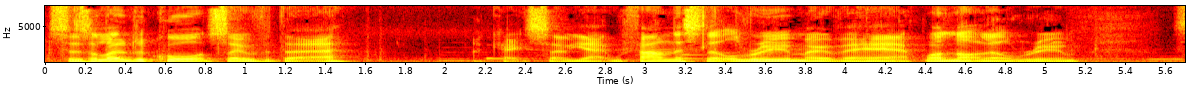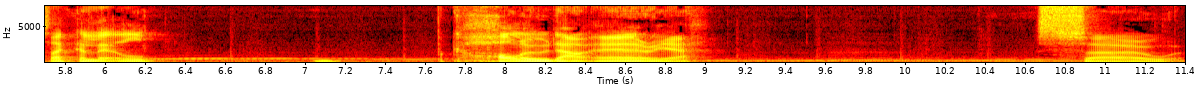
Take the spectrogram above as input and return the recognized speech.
So there's a load of quartz over there. Okay, so yeah, we found this little room over here. Well, not a little room. It's like a little hollowed out area. So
